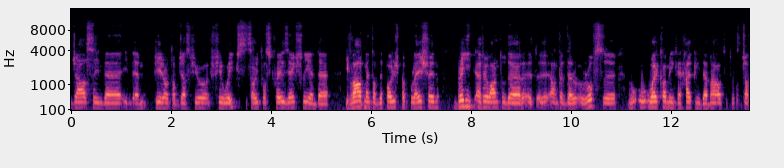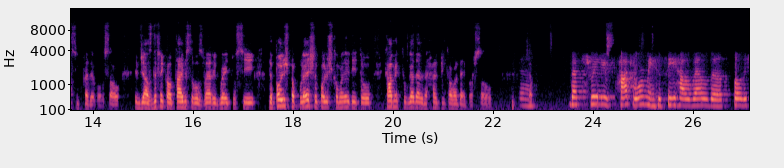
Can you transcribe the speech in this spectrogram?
just in the in the period of just few few weeks. So it was crazy actually, and the involvement of the Polish population, bringing everyone to their uh, under their roofs, uh, welcoming and helping them out. It was just incredible. So in just difficult times, it was very great to see the Polish population, Polish community, to coming together and helping our neighbors. So. Yeah. yeah. That's really heartwarming to see how well the Polish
